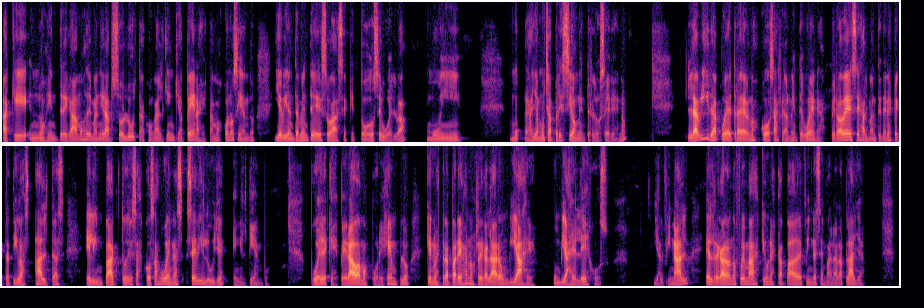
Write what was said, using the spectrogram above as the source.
a que nos entregamos de manera absoluta con alguien que apenas estamos conociendo y evidentemente eso hace que todo se vuelva muy, haya mucha presión entre los seres, ¿no? La vida puede traernos cosas realmente buenas, pero a veces al mantener expectativas altas, el impacto de esas cosas buenas se diluye en el tiempo. Puede que esperábamos, por ejemplo, que nuestra pareja nos regalara un viaje un viaje lejos. Y al final, el regalo no fue más que una escapada de fin de semana a la playa.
